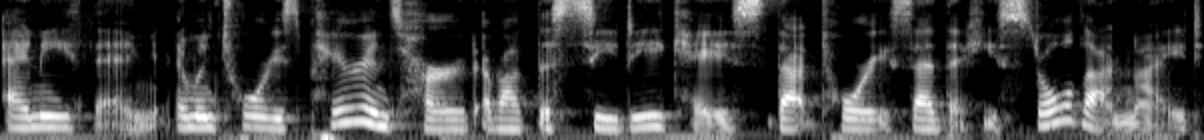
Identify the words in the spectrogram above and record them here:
anything. And when Torey's parents heard about the CD case that Torey said that he stole that night,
